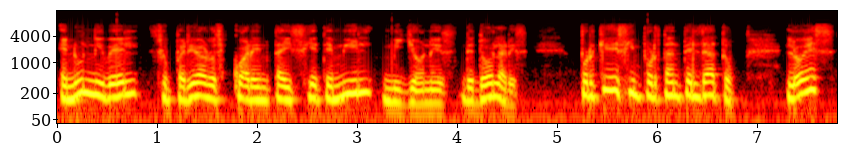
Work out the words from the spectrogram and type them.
en un nivel superior a los 47 mil millones de dólares. ¿Por qué es importante el dato? Lo es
